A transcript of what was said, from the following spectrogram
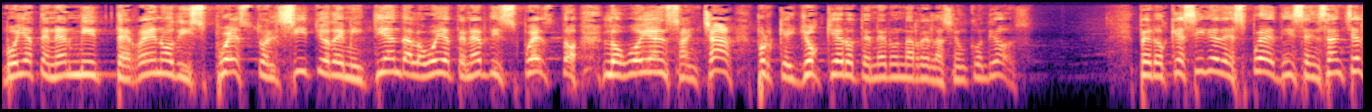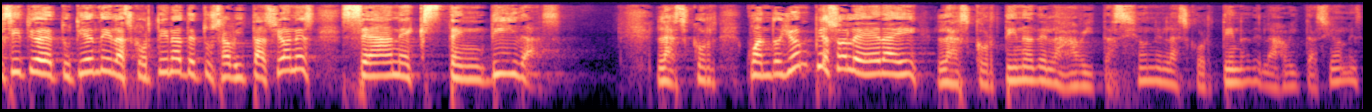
Voy a tener mi terreno dispuesto, el sitio de mi tienda lo voy a tener dispuesto, lo voy a ensanchar porque yo quiero tener una relación con Dios. Pero ¿qué sigue después? Dice, ensancha el sitio de tu tienda y las cortinas de tus habitaciones sean extendidas. Las, cuando yo empiezo a leer ahí las cortinas de las habitaciones, las cortinas de las habitaciones,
